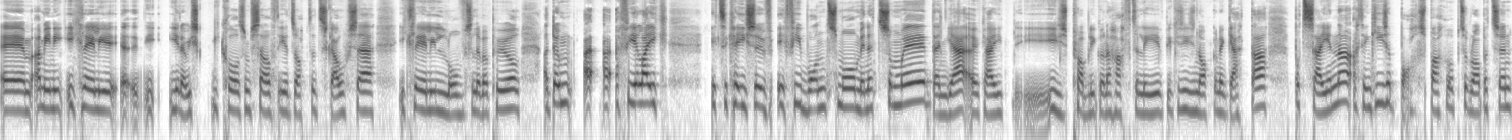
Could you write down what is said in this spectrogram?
Um, I mean, he, he clearly, uh, he, you know, he calls himself the adopted Scouser. He clearly loves Liverpool. I don't, I I feel like it's a case of if he wants more minutes somewhere, then yeah, okay, he's probably going to have to leave because he's not going to get that. But saying that, I think he's a boss back up to Robertson.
